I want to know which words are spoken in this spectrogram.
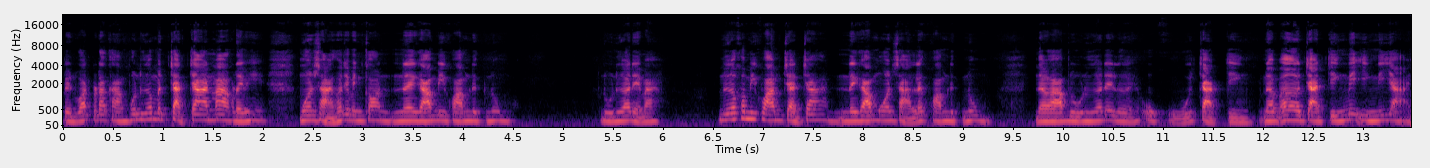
เป็นวัดประคังเพราะเนื้อมันจัดจ้านมากเลยพี่มวลสารเขาจะเป็นก้อนนะครับมีความหนึบนุ่ม ดูเนื้อเดี๋ยวไหมเนื้อเขามีความจัดจ้านนะครับ มวลสารและความหนึบนุ่มนะครับ ดูเนื้อได้เลยโอ้โหจัดจริงนะเออจัดจริงไม่อิงนิยาย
